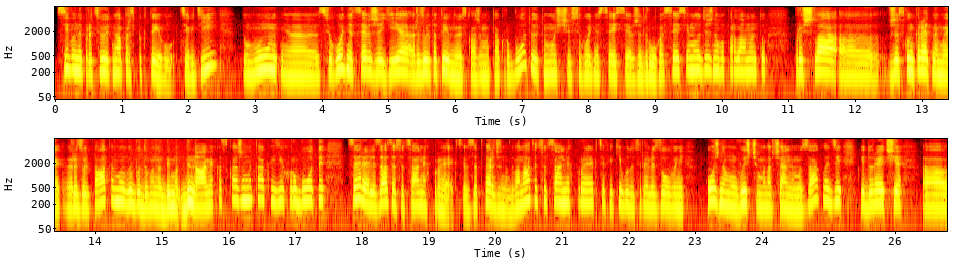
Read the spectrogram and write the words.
Всі вони працюють на перспективу цих дій. Тому е, сьогодні це вже є результативною, скажімо так, роботою, тому що сьогодні сесія, вже друга сесія молодіжного парламенту, пройшла е, вже з конкретними результатами, вибудована динаміка, скажімо так, їх роботи. Це реалізація соціальних проєктів. Затверджено 12 соціальних проєктів, які будуть реалізовані кожному вищому навчальному закладі. І, до речі, е,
